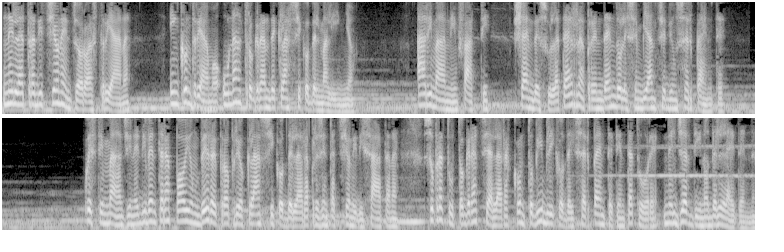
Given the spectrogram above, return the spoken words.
Nella tradizione zoroastriana incontriamo un altro grande classico del maligno. Ariman, infatti, scende sulla terra prendendo le sembianze di un serpente Quest'immagine diventerà poi un vero e proprio classico della rappresentazione di Satana, soprattutto grazie al racconto biblico del serpente tentatore nel giardino dell'Eden.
